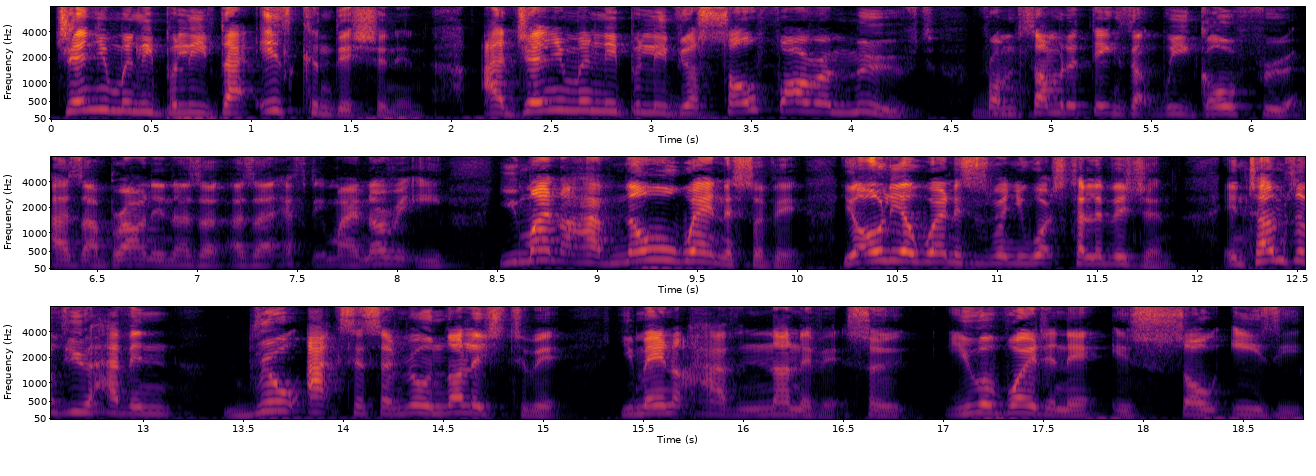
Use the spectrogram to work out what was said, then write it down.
genuinely believe that is conditioning. I genuinely believe you're so far removed from mm. some of the things that we go through as a browning, as a as an ethnic minority. You might not have no awareness of it. Your only awareness is when you watch television. In terms of you having real access and real knowledge to it, you may not have none of it. So you avoiding it is so easy,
